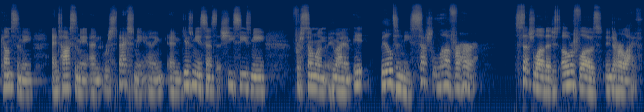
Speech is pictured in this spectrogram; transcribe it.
comes to me and talks to me and respects me and, and gives me a sense that she sees me for someone who I am, it builds in me such love for her, such love that just overflows into her life.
